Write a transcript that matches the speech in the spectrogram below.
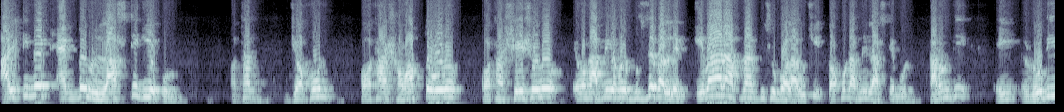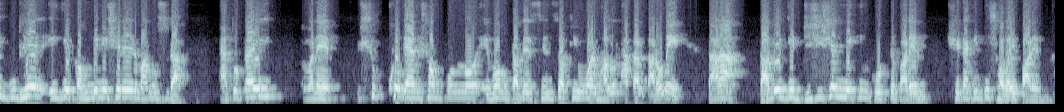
আলটিমেট একদম লাস্টে গিয়ে করুন। অর্থাৎ যখন কথা সমাপ্ত হলো, কথা শেষ হলো এবং আপনি যখন বুঝতে পারলেন এবার আপনার কিছু বলা উচিত, তখন আপনি লাস্টে বলুন। কারণ কি? এই রবি বুধের এই যে কম্বিনেশনের মানুষরা এতটাই মানে সূক্ষ্ম জ্ঞান সম্পন্ন এবং তাদের সেন্স অফ হিউমার ভালো থাকার কারণে তারা তাদের যে ডিসিশন মেকিং করতে পারেন, সেটা কিন্তু সবাই পারেন না।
